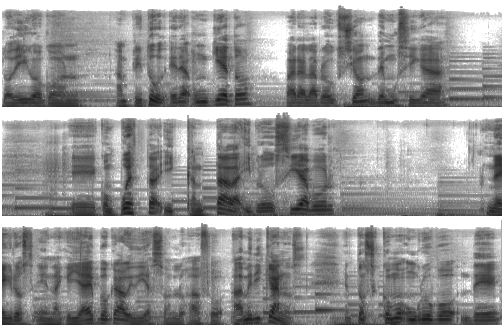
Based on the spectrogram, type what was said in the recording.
lo digo con amplitud, era un gueto para la producción de música eh, compuesta y cantada y producida por negros en aquella época, hoy día son los afroamericanos. Entonces, como un grupo de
